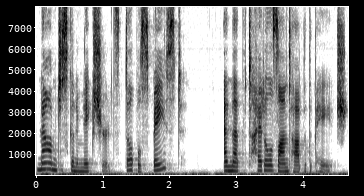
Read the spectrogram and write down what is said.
Now I'm just going to make sure it's double spaced and that the title is on top of the page.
